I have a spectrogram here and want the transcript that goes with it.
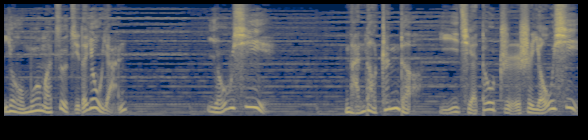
又摸摸自己的右眼。游戏。难道真的，一切都只是游戏？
